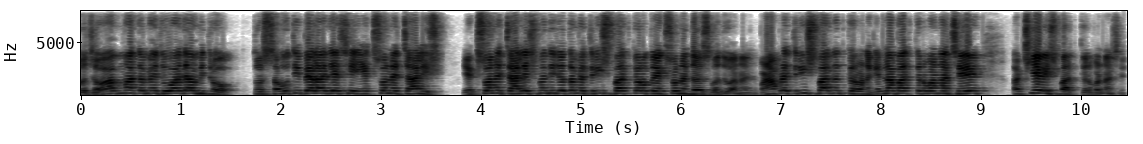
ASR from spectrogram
તો જવાબમાં તમે જોવા જાઓ મિત્રો, તો સૌથી પહેલા જે છે એકસો ને ચાલીસ એકસો ને ચાલીસમાંથી જો તમે ત્રીસ બાદ કરો તો એકસો ને દસ વધવાના છે. પણ આપણે ત્રીસ બાદ નથી કરવાના. કેટલા બાદ કરવાના છે? અઠ્યાવીસ બાદ કરવાના છે.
